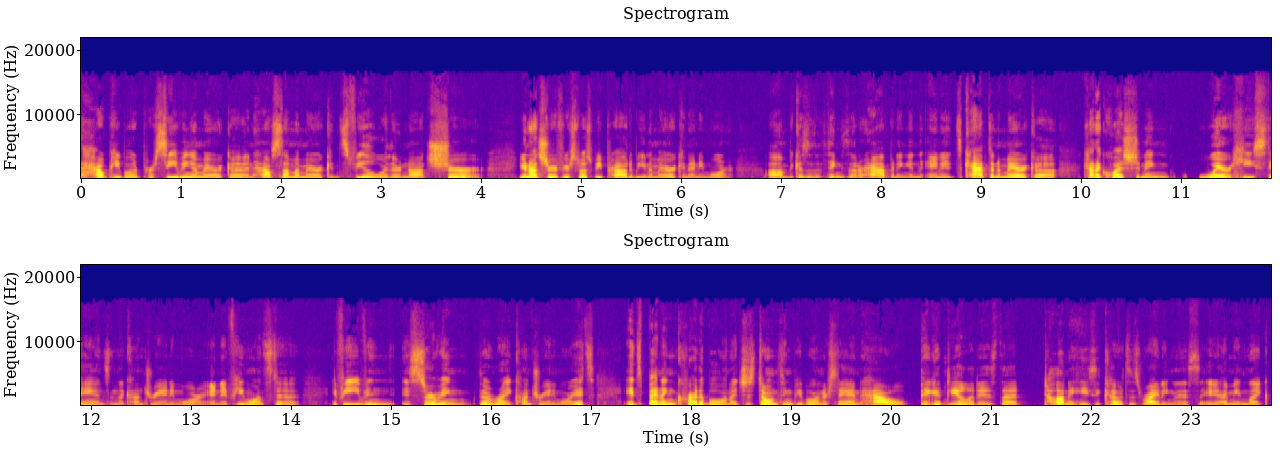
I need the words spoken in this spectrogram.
how people are perceiving america and how some americans feel where they're not sure. You're not sure if you're supposed to be proud to be an american anymore um, because of the things that are happening. And, and it's captain america kind of questioning where he stands in the country anymore and if he wants to if he even is serving the right country anymore. It's it's been incredible and i just don't think people understand how big a deal it is that ta-nehisi coates is writing this. I mean like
